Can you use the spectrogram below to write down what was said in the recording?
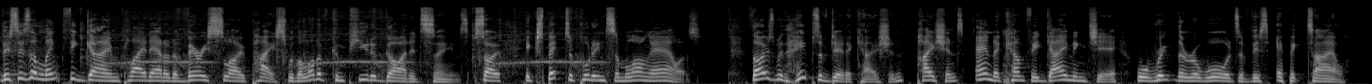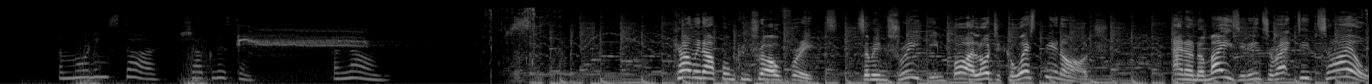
This is a lengthy game played out at a very slow pace with a lot of computer guided scenes, so expect to put in some long hours. Those with heaps of dedication, patience, and a comfy gaming chair will reap the rewards of this epic tale. A morning star shall glisten alone. Coming up on Control Freaks, some intriguing biological espionage and an amazing interactive tale.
